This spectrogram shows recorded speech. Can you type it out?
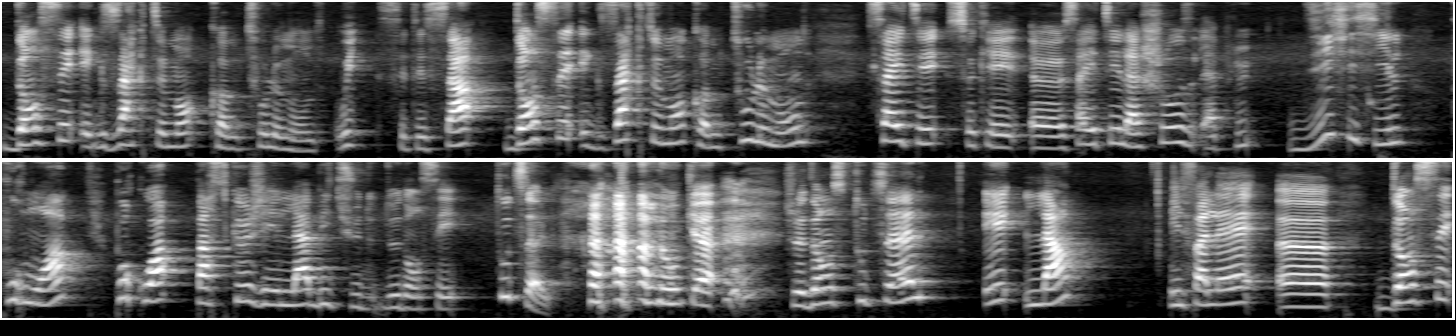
Danser exactement comme tout le monde. Oui, c'était ça. Danser exactement comme tout le monde. Ça a été, ce qui euh, ça a été la chose la plus difficile pour moi. Pourquoi? Parce que j'ai l'habitude de danser toute seule. Donc, euh, je danse toute seule. Et là, il fallait danser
